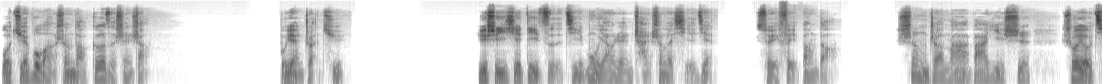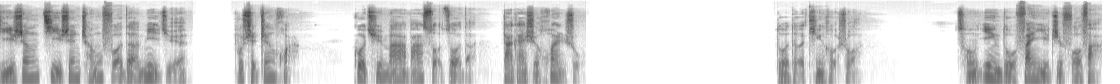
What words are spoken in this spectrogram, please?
我绝不往生到鸽子身上，不愿转区。于是，一些弟子及牧羊人产生了邪见，遂诽谤道：“圣者马尔巴一师说有即生寄身成佛的秘诀，不是真话。过去马尔巴所做的，大概是幻术。”多德听后说：“从印度翻译之佛法。”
